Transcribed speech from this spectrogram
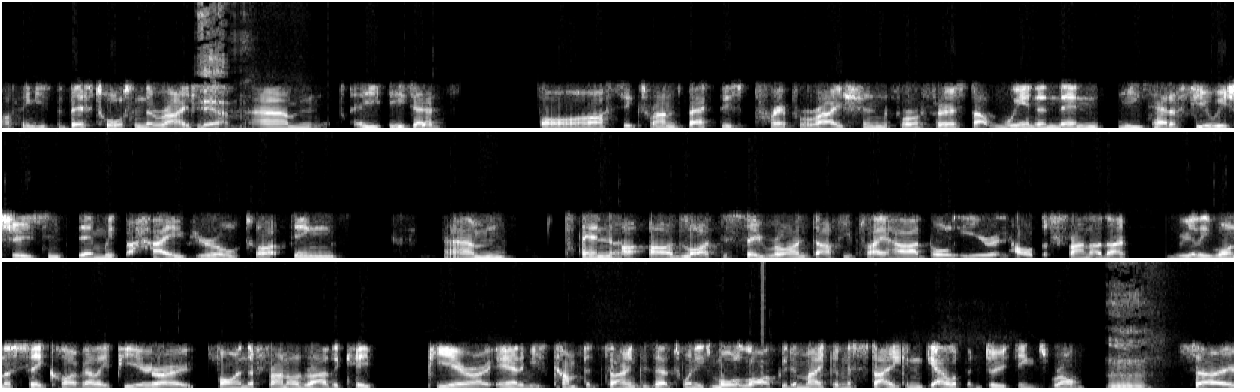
I think he's the best horse in the race. Yeah. Um, he, he's had five, six runs back this preparation for a first up win, and then he's had a few issues since then with behavioural type things. Um, and I, would like to see Ryan Duffy play hardball here and hold the front. I don't really want to see Kyvalley Piero find the front. I'd rather keep Piero out of his comfort zone because that's when he's more likely to make a mistake and gallop and do things wrong. Mm. So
